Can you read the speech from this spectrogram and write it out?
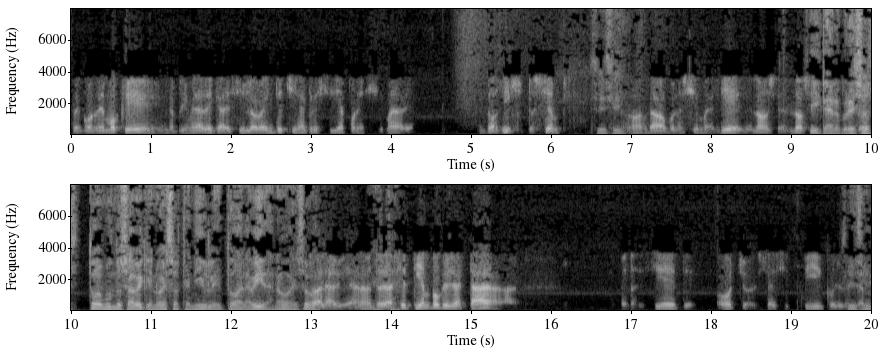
Recordemos que en la primera década del siglo XX China crecía por encima de dos dígitos siempre. Sí, sí. Andaba por encima del 10, del 11, del 12. Sí, claro, pero eso todo el mundo sabe que no es sostenible toda la vida, ¿no? Eso, toda la vida, ¿no? Entonces hace tiempo que ya está menos de 7, 8, 6 y pico. Yo sí, sí.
